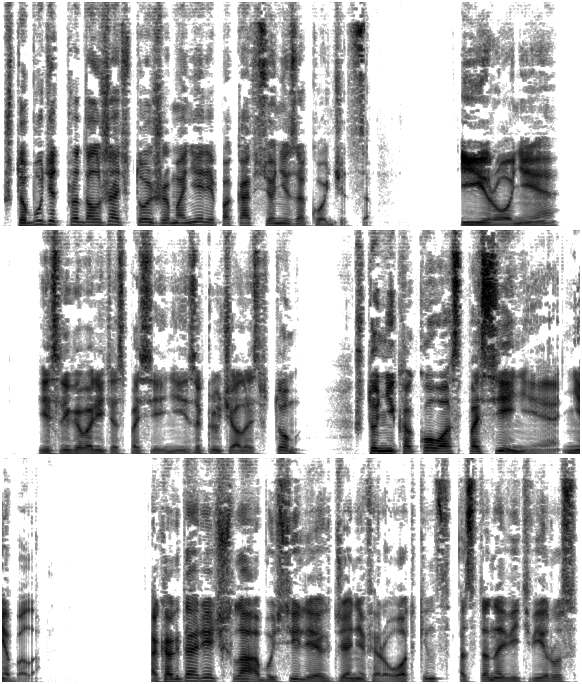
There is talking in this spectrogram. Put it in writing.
что будет продолжать в той же манере, пока все не закончится. И ирония, если говорить о спасении, заключалась в том, что никакого спасения не было. А когда речь шла об усилиях Дженнифер Уоткинс остановить вирус,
